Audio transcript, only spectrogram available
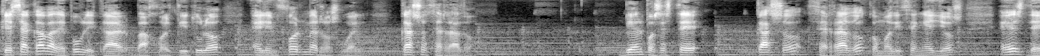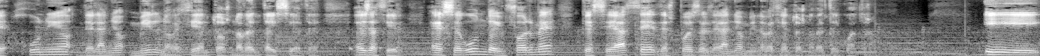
que se acaba de publicar bajo el título El Informe Roswell, caso cerrado, Bien, pues este caso cerrado, como dicen ellos, es de junio del año 1997. Es decir, el segundo informe que se hace después del del año 1994. ¿Y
